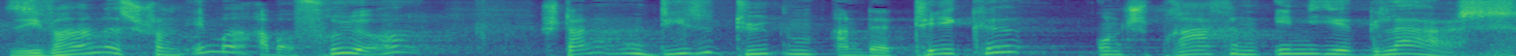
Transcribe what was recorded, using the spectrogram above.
Sie waren es schon immer, aber früher standen diese Typen an der Theke und sprachen in ihr Glas.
